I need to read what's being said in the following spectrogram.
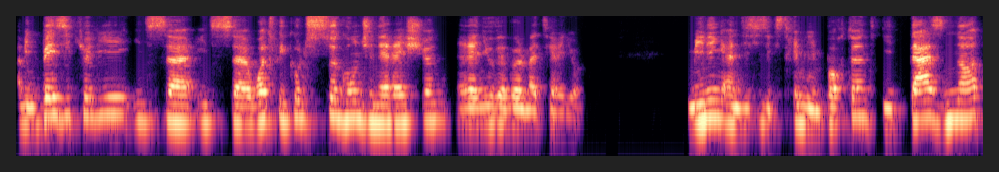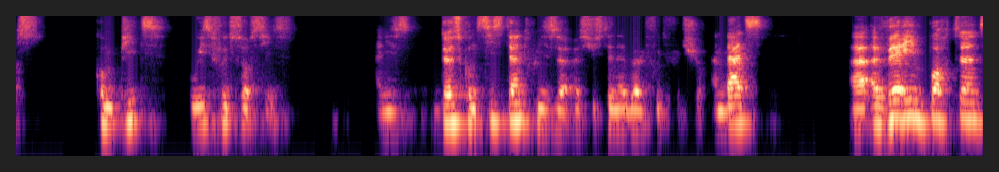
I mean, basically, it's uh, it's uh, what we call second generation renewable material, meaning, and this is extremely important, it does not compete with food sources and is thus consistent with a, sustainable food future. And that's uh, a very important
